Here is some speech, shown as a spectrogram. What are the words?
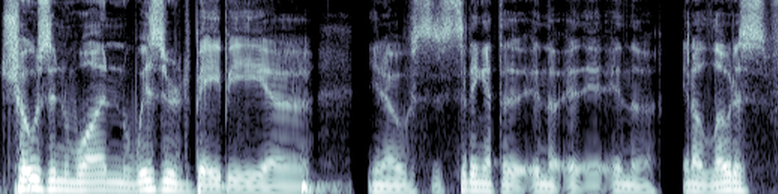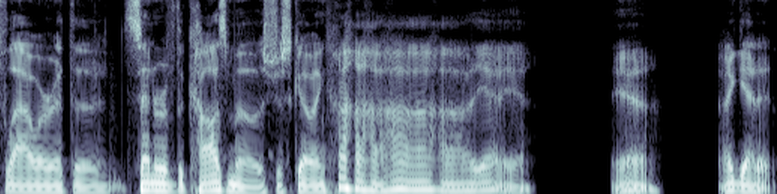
chosen one wizard baby, uh, you know, sitting at the in the in the in a lotus flower at the center of the cosmos, just going ha ha ha ha ha, yeah yeah, yeah, I get it.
